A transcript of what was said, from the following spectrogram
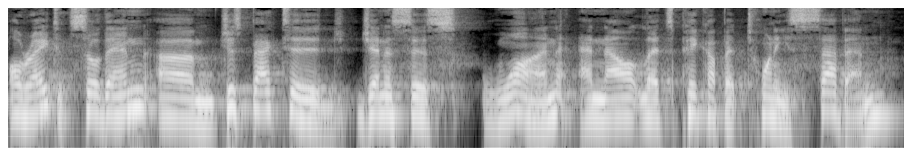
All right, so then um, just back to Genesis 1, and now let's pick up at 27.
